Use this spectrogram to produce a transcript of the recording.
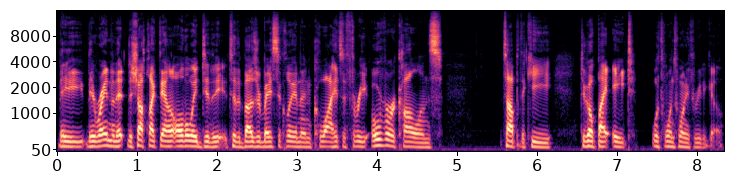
They they ran the, the shot clock down all the way to the to the buzzer basically, and then Kawhi hits a three over Collins, top of the key to go up by eight with 123 to go.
